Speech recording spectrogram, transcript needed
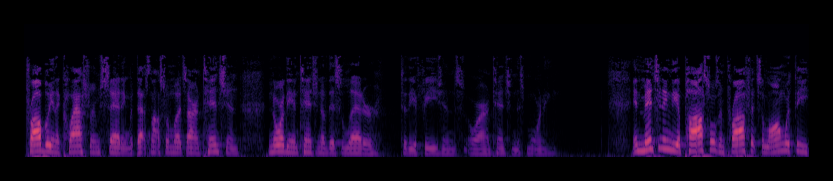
probably in a classroom setting, but that's not so much our intention nor the intention of this letter to the Ephesians or our intention this morning. In mentioning the apostles and prophets along with the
